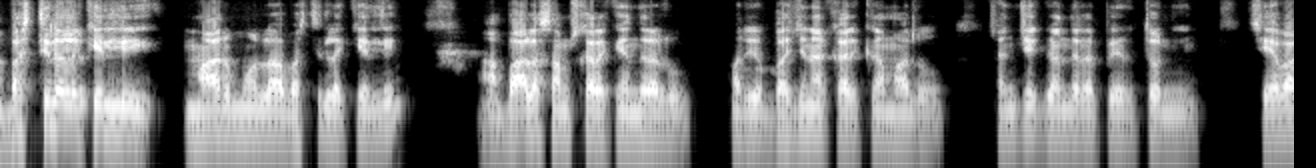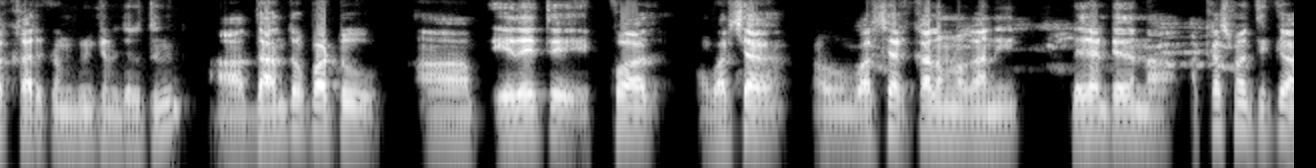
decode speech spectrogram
బస్తీలకి వెళ్ళి మారుమూల బస్తీలకు వెళ్ళి ఆ, బాల సంస్కార కేంద్రాలు మరియు భజన కార్యక్రమాలు సంచి గ్రంథాల పేరుతోని సేవా కార్యక్రమం నిర్వహించడం జరుగుతుంది. దాంతోపాటు ఏదైతే ఎక్కువ వర్ష వర్షాకాలంలో కానీ లేదంటే ఏదైనా అకస్మాత్తుగా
